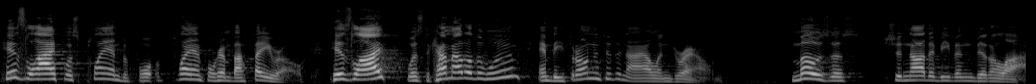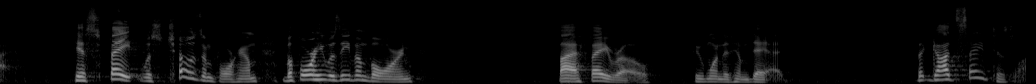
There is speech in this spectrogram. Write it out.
His life was planned, before, planned for him by Pharaoh. His life was to come out of the womb and be thrown into the Nile and drowned. Moses should not have even been alive. His fate was chosen for him before he was even born by a Pharaoh who wanted him dead. But God saved his life.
